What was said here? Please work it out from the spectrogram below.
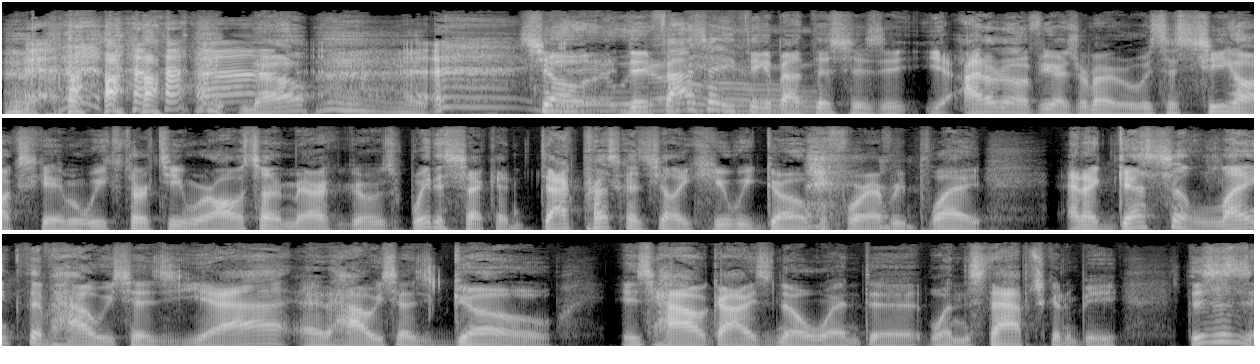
no? So the fascinating thing about this is, it, yeah, I don't know if you guys remember, it was the Seahawks game in Week 13 where all of a sudden America goes, "Wait a second, Dak Prescott's yelling, here we go!" before every play, and I guess the length of how he says "yeah" and how he says "go" is how guys know when to when the snap's going to be. This is,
